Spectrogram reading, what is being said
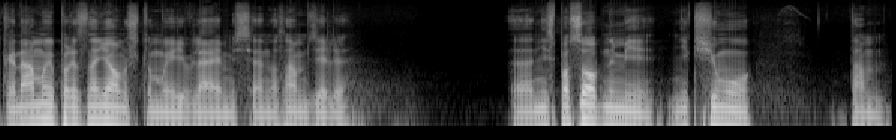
Когда мы признаем, что мы являемся на самом деле э, неспособными ни к чему, там,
